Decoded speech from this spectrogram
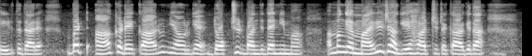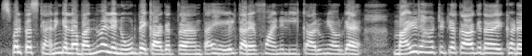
ಹೇಳ್ತಿದ್ದಾರೆ. ಬಟ್ ಆ ಕಡೆ ಕಾರುಣ್ಯ ಅವ್ರಿಗೆ ಡಾಕ್ಟರ್ ಬಂದಿದೆ. ನಿಮ್ಮ ಅಮ್ಮಂಗೆ ಮೈಲ್ಡ್ ಆಗಿ ಹಾರ್ಟ್ ಅಟ್ಯಾಕ್ ಆಗಿದೆ. ಸ್ವಲ್ಪ ಸ್ಕ್ಯಾನಿಂಗ್ ಎಲ್ಲ ಬಂದ ಮೇಲೆ ನೋಡ್ಬೇಕಾಗತ್ತೆ ಅಂತ ಹೇಳ್ತಾರೆ. ಫೈನಲಿ ಕಾರುಣಿ ಅವ್ರಿಗೆ ಮೈಲ್ಡ್ ಹಾರ್ಟ್ ಅಟ್ಯಾಕ್ ಆಗಿದೆ. ಈ ಕಡೆ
